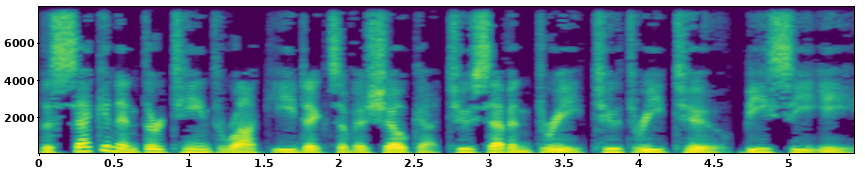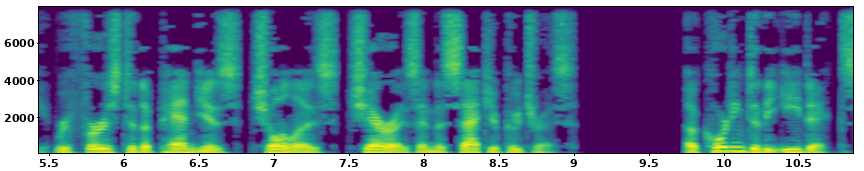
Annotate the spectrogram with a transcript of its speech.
The 2nd and 13th rock edicts of Ashoka 273-232 BCE refers to the Pandyas, Cholas, Cheras and the Satyaputras. According to the edicts,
